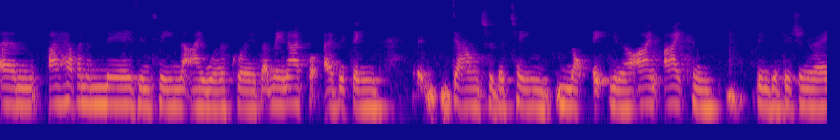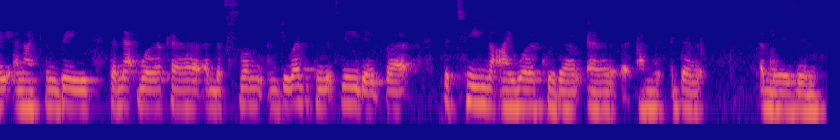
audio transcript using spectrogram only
um, I have an amazing team that I work with. I mean, I put everything down to the team. Not, you know, I, I can be the visionary and I can be the networker and the front and do everything that's needed. But the team that I work with are, are, are they're amazing,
